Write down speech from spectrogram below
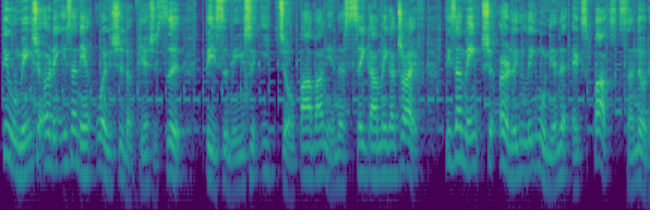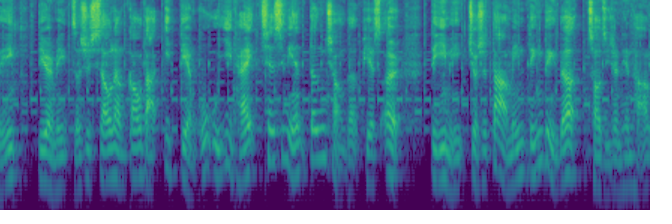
第五名是二零一三年问世的 PS 四，第四名是一九八八年的 Sega Mega Drive，第三名是二零零五年的 Xbox 三六零，第二名则是销量高达一点五五亿台、千禧年登场的 PS 二，第一名就是大名鼎鼎的超级任天堂。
